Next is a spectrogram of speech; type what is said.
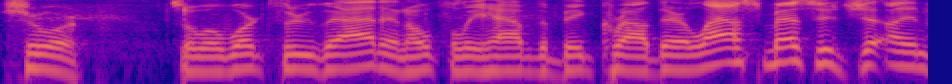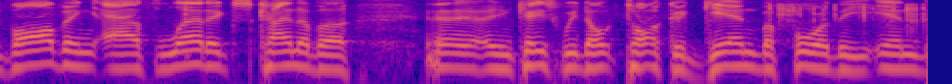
Sure. So we'll work through that and hopefully have the big crowd there. Last message uh, involving athletics, kind of a, uh, in case we don't talk again before the end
